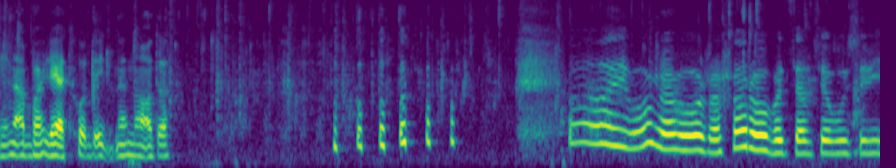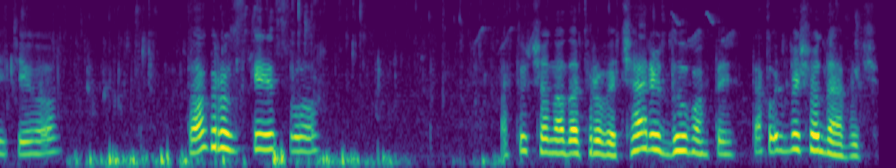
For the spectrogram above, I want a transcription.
І на балет ходити не треба. Ой, боже, боже, що робиться в цьому світі, га? Так розкисло. А тут ще треба про вечерю думати. Та хоч би що-небудь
